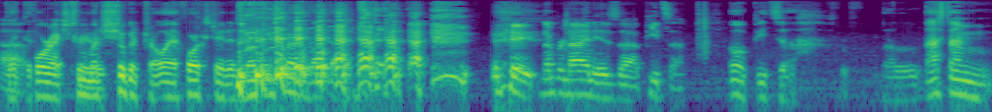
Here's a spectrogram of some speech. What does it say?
uh, like forex Too much traders. sugar. Tra- oh yeah, forex traders. Don't get me started about that. okay, number nine is uh, pizza. Oh, pizza. The last time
